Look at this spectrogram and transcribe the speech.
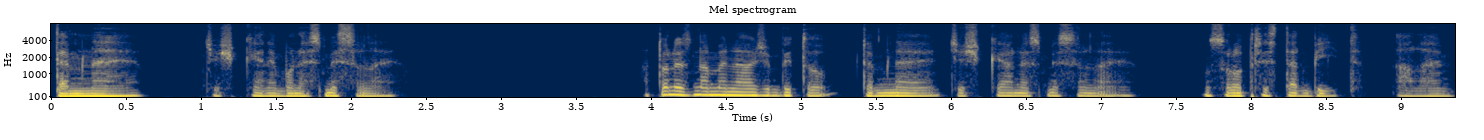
temné, těžké nebo nesmyslné. A to neznamená, že by to temné, těžké a nesmyslné muselo přestat být, ale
